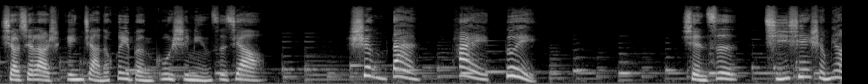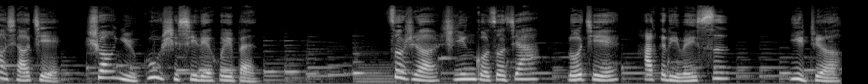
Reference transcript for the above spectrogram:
小雪老师给你讲的绘本故事名字叫《圣诞派对》，选自《齐先生妙小姐》双语故事系列绘本，作者是英国作家罗杰·哈格里维斯。译者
